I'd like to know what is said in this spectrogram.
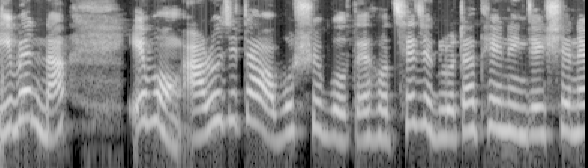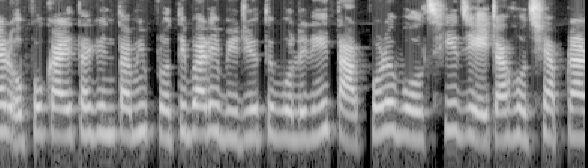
নেবেন না। এবং আরও যেটা অবশ্যই বলতে হচ্ছে যে গ্লুটাথিন ইঞ্জেকশনের উপকারিতা কিন্তু আমি প্রতিবারই ভিডিওতে বলে নিই। তারপরে বলছি যে এটা হচ্ছে আপনার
